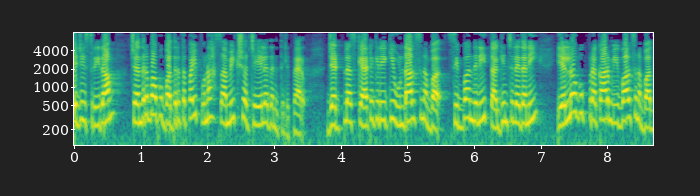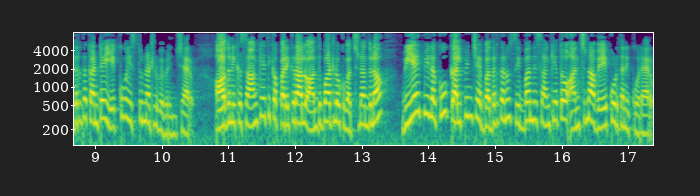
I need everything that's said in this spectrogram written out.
ఏజీ శ్రీరామ్ చంద్రబాబు భద్రతపై పునః సమీక్ష చేయలేదని తెలిపారు. జెడ్ ప్లస్ కేటగిరీకి ఉండాల్సిన సిబ్బందిని తగ్గించలేదని ఎల్లో బుక్ ప్రకారం ఇవ్వాల్సిన భద్రత కంటే ఎక్కువ ఇస్తున్నట్లు వివరించారు. ఆధునిక సాంకేతిక పరికరాలు అందుబాటులోకి వచ్చినందున వీఐపీలకు కల్పించే భద్రతను సిబ్బంది సంఖ్యతో అంచనా వేయకూడదని కోరారు.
